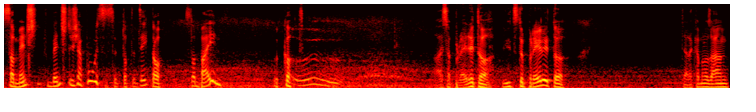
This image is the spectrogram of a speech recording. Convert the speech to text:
ist doch Mensch, menschlicher Fuß. Das ist doch, das seht doch. Das ist doch ein Bein. Oh Gott. Ah, ist ein Predator. It's the Predator. Ja, da kann man nur sagen.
